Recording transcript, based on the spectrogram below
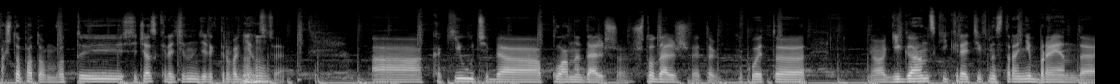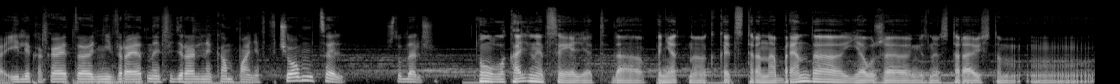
А что потом? Вот ты сейчас креативный директор в агентстве. А какие у тебя планы дальше? Что дальше? Это какой-то а, гигантский креатив на стороне бренда или какая-то невероятная федеральная компания? В чем цель? Что дальше? Ну, локальные цели, это, да, понятно, какая-то сторона бренда. Я уже, не знаю, стараюсь там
